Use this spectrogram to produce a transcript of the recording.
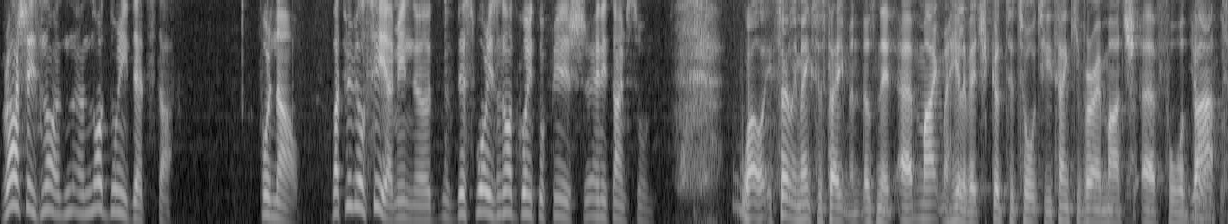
Russia is not not doing that stuff for now, but we will see. I mean, uh, this war is not going to finish anytime soon. Well, it certainly makes a statement, doesn't it? Uh, Mike Mihaljevic, good to talk to you. Thank you very much uh, for that.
